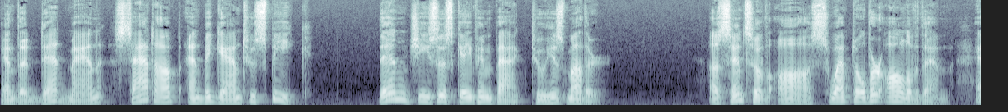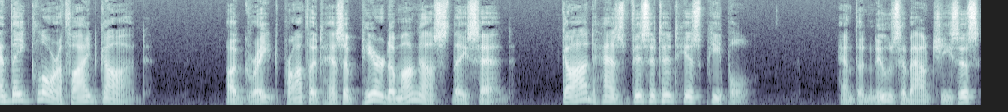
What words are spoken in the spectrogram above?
And the dead man sat up and began to speak. Then Jesus gave him back to his mother. A sense of awe swept over all of them, and they glorified God. A great prophet has appeared among us, they said. God has visited his people. And the news about Jesus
